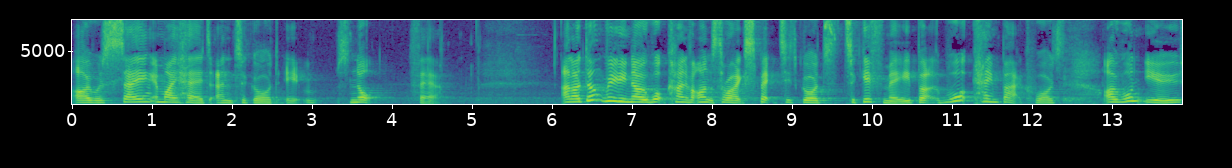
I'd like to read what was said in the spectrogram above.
I was saying in my head and to God, it's not fair. And I don't really know what kind of answer I expected God to give me, but what came back was, I want you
